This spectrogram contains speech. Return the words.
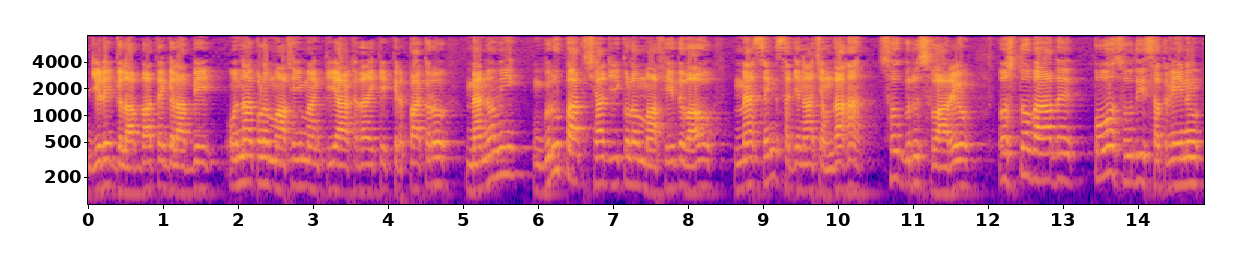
ਜਿਹੜੇ ਗੁਲਾਬਾ ਤੇ ਗੁਲਾਬੀ, ਉਹਨਾਂ ਕੋਲੋਂ ਮਾਫੀ ਮੰਗ ਕੇ ਆਖਦਾ ਹੈ ਕਿ ਕਿਰਪਾ ਕਰੋ, ਮੈਨੂੰ ਵੀ ਗੁਰੂ ਪਾਤਸ਼ਾਹ ਜੀ ਕੋਲੋਂ ਮਾਫੀ ਦਿਵਾਓ। ਮੈਂ ਸਿੰਘ ਸੱਜਣਾ ਚਾਹੁੰਦਾ ਹਾਂ। ਸੋ ਗੁਰੂ ਸਵਾਰਿਓ, ਉਸ ਤੋਂ ਬਾਅਦ ਪੋਸੂ ਦੀ ਸਤਵੀਂ ਨੂੰ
